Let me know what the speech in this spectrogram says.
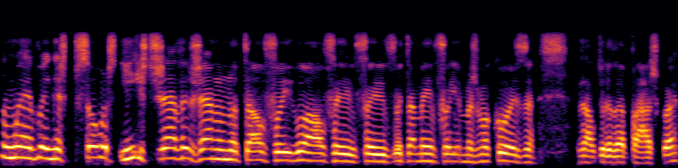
não é bem as pessoas, e isto já, já no Natal foi igual, foi, foi, foi também foi a mesma coisa, na altura da Páscoa,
